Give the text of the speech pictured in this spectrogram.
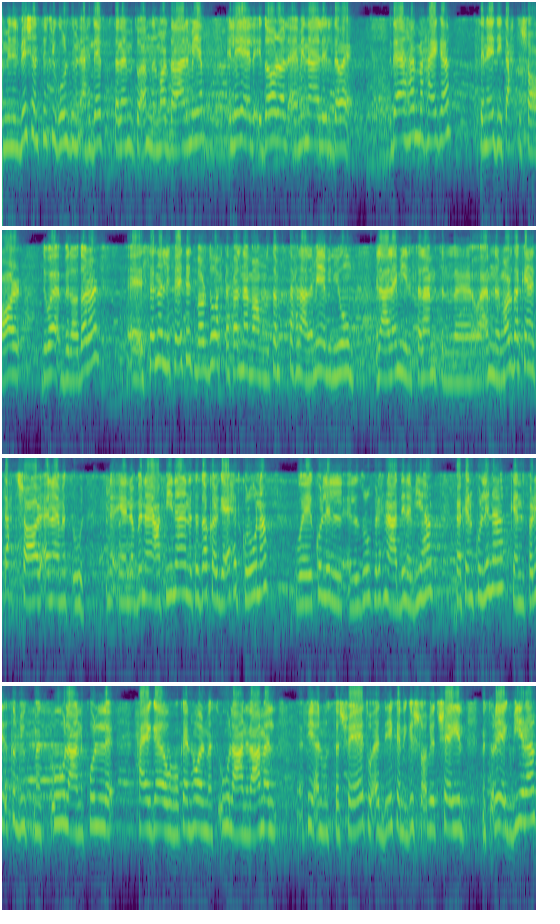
من ال patient safety goals من أهداف سلامة وأمن المرضى العالمية اللي هي الإدارة الأمنة للدواء. ده أهم حاجة السنة دي تحت شعار دواء بلا ضرر. السنة اللي فاتت برضو احتفلنا مع منظمة الصحة العالمية باليوم العالمي لسلامة وأمن المرضى. كانت تحت شعار أنا مسؤول. يعني ربنا يعافينا. نتذكر جائحة كورونا وكل الظروف اللي إحنا عدينا بيها. فكان كلنا كان الفريق الطبي مسؤول عن كل حاجة وهو كان هو المسؤول عن العمل في المستشفيات وقد إيه كان الجيش الأبيض شايل مسؤولية كبيرة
